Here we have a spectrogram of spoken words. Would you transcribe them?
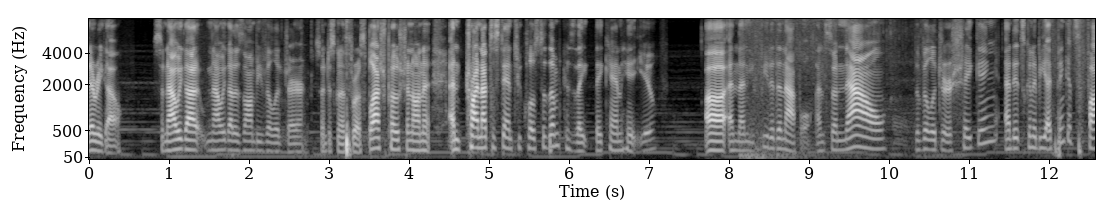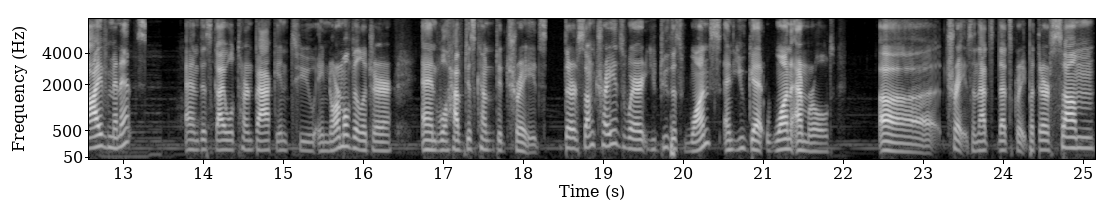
there we go. So now we got now we got a zombie villager. So I'm just gonna throw a splash potion on it and try not to stand too close to them because they, they can hit you uh, and then you feed it an apple. And so now the villager is shaking, and it's going to be, I think it's five minutes, and this guy will turn back into a normal villager and will have discounted trades. There are some trades where you do this once and you get one emerald uh, trades, and that's that's great. But there are some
